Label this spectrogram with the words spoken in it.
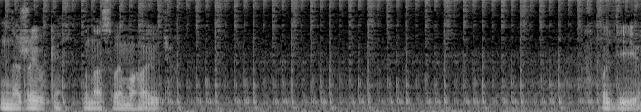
наживки. У нас вимагають. Подію.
